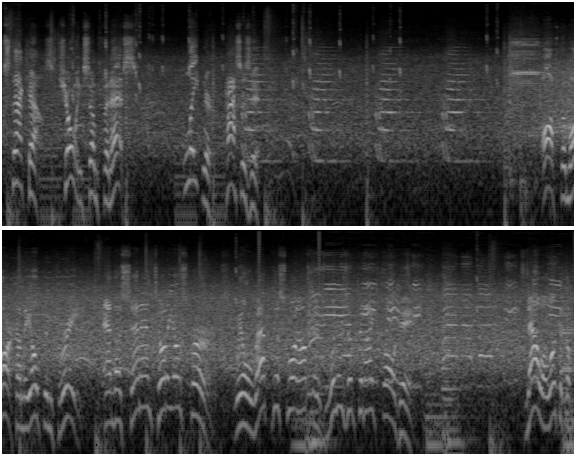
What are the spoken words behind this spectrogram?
Stackhouse showing some finesse. Laettner passes it. Off the mark on the open three. And the San Antonio Spurs will wrap this one up as winners of tonight's ball game. Now a look at the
